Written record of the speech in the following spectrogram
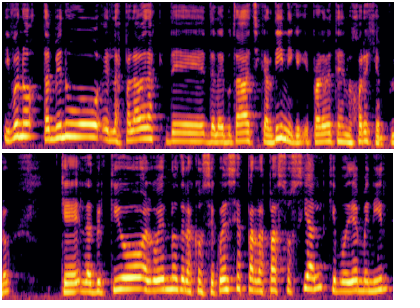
Y bueno, también hubo en las palabras de, de la diputada Chicardini, que probablemente es el mejor ejemplo, que le advirtió al gobierno de las consecuencias para la paz social que podrían venir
